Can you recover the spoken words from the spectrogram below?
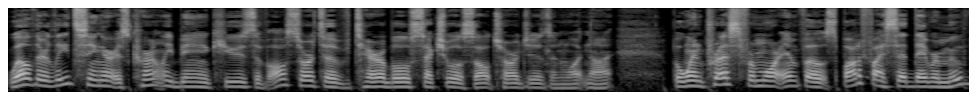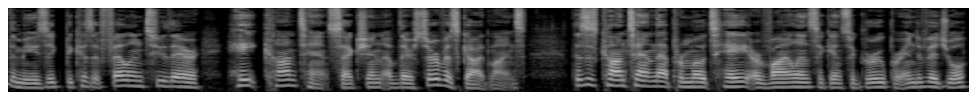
Well, their lead singer is currently being accused of all sorts of terrible sexual assault charges and whatnot. But when pressed for more info, Spotify said they removed the music because it fell into their hate content section of their service guidelines. This is content that promotes hate or violence against a group or individual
